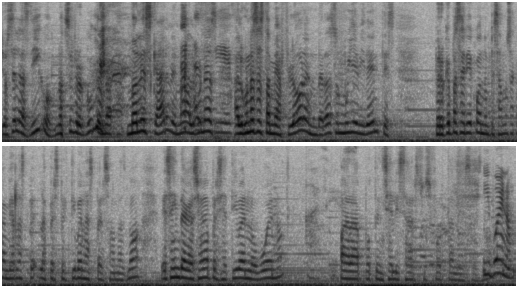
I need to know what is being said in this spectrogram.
yo se las digo, no se preocupen, no, no les carbe, ¿no? Algunas, algunas hasta me afloran, ¿verdad? Son muy evidentes. Pero ¿qué pasaría cuando empezamos a cambiar las la perspectiva en las personas, ¿no? Esa indagación apreciativa en lo bueno. Para potencializar sus fortalezas. ¿no? Y bueno,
